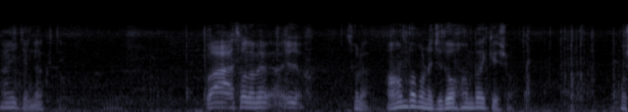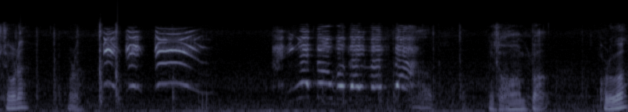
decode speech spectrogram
はいじゃなくて。わあ、そうだめ。それ、アンパンマンの自動販売機でしょ。押してごらん。ほら。そう、アンパン。これは？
